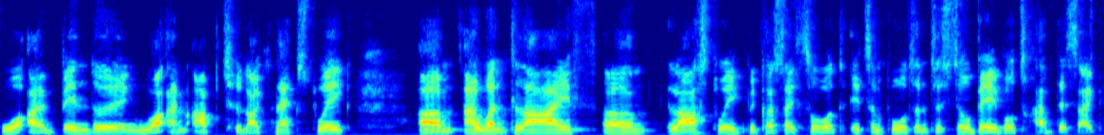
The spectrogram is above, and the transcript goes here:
what i've been doing what i'm up to like next week um, i went live um, last week because i thought it's important to still be able to have this like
